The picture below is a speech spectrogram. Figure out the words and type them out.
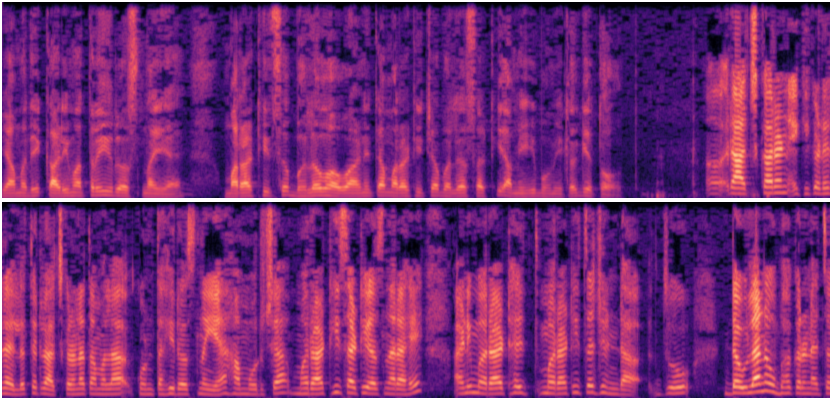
यामध्ये काडीमात्रही रस नाही आहे मराठीचं भलं व्हावं आणि त्या मराठीच्या भल्यासाठी आम्ही ही भूमिका घेतो आहोत. राजकारण एकीकडे राहिलं तर राजकारणात आम्हाला कोणताही रस नाही आहे हा मोर्चा मराठीसाठी असणार आहे आणि मराठी मराठीचा झेंडा जो डौलानं उभा करण्याचं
